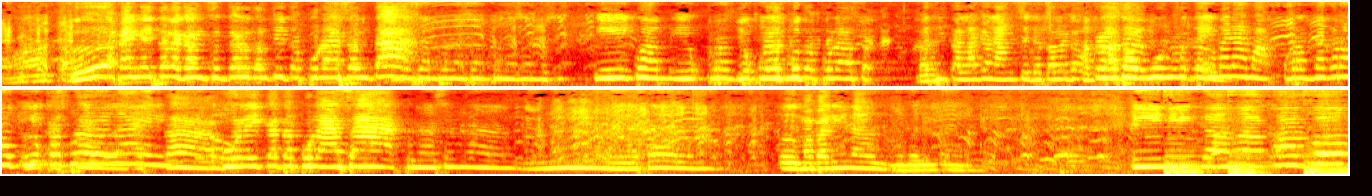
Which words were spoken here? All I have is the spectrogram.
Uh, kaya ngay talagang sagarot ang tita punasan ta. Nasan po, nasan po, nasan po. Ikwam, iukrad Yung crowd mo ta punasan. Mati talaga lang siga talaga. Ang krado, huwag mo tayo manama. Krad na krad. Iukrad mo na lalay. Basta, aguray ka ta punasa. Punasan na. Hmm, wala tayo. Uh, mabalinaw. Mabalikan. Inigama agong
